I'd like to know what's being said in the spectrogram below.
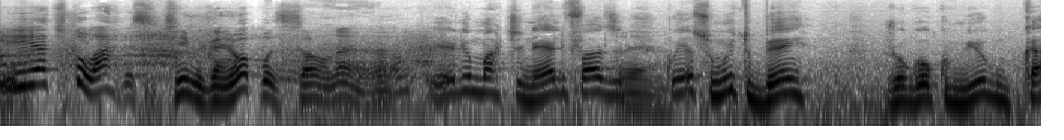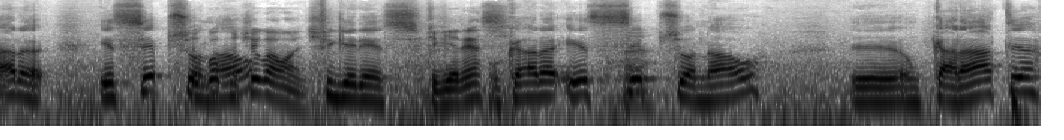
e é titular desse time, ganhou a posição, né? Ele e o Martinelli fazem, é. conheço muito bem, jogou comigo, um cara excepcional. Jogou contigo aonde? Figueirense. Figueirense? Um cara excepcional, é, um caráter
